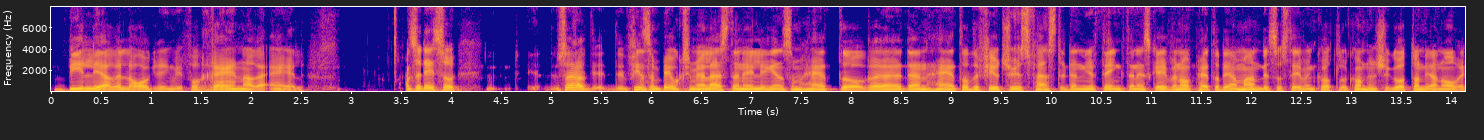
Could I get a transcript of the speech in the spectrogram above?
billigare lagring, vi får renare el. Alltså det är så, så här, det finns en bok som jag läste nyligen som heter, eh, den heter The Future is faster than you think. Den är skriven av Peter Diamandis och Steven Kotler, kom den 28 januari.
